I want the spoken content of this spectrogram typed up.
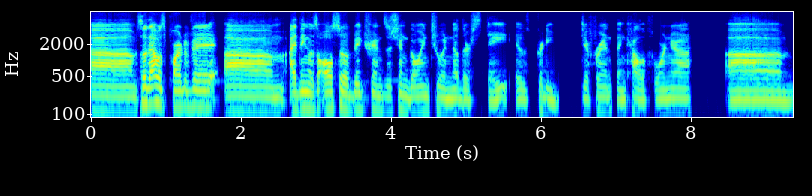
um, so that was part of it. Um, I think it was also a big transition going to another state. It was pretty different than California um,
